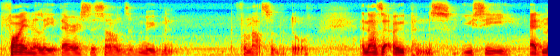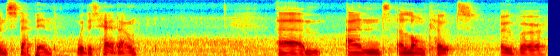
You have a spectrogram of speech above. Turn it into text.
finally, there is the sounds of movement from outside the door. And as it opens, you see Edmund step in with his hair down um, and a long coat over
